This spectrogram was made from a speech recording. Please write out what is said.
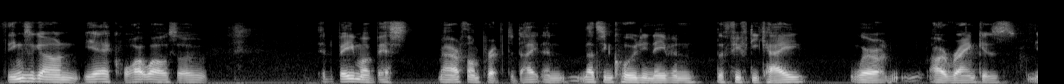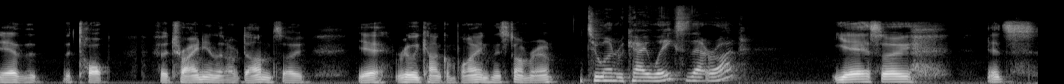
things are going yeah quite well so it'd be my best marathon prep to date and that's including even the 50k where I, rank as yeah the, the top for training that I've done so yeah really can't complain this time around 200k weeks, is that right? yeah so it's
